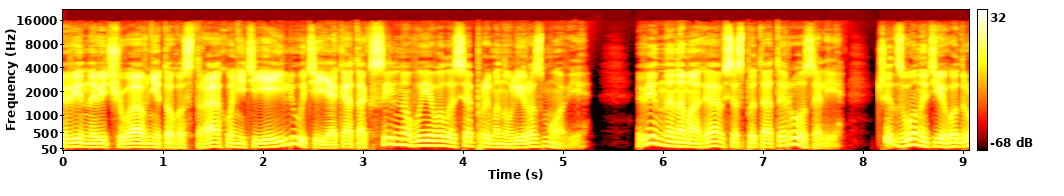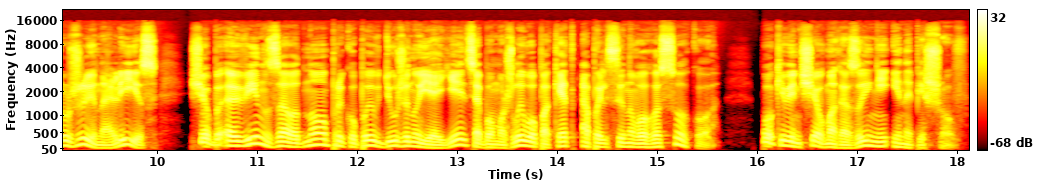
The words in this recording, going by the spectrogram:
Він не відчував ні того страху, ні тієї люті, яка так сильно виявилася при минулій розмові. Він не намагався спитати Розалі, чи дзвонить його дружина, ліс, щоб він заодно прикупив дюжину яєць або, можливо, пакет апельсинового соку, поки він ще в магазині і не пішов.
